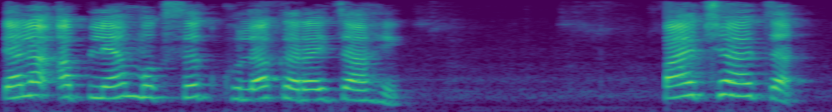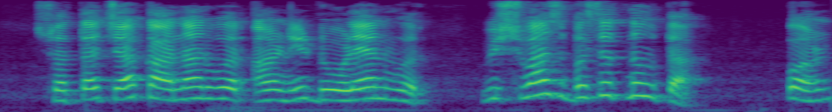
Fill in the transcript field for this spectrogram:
त्याला आपल्या मकसद खुला करायचा आहे. पाचशहाचा स्वतःच्या कानांवर आणि डोळ्यांवर विश्वास बसत नव्हता. पण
